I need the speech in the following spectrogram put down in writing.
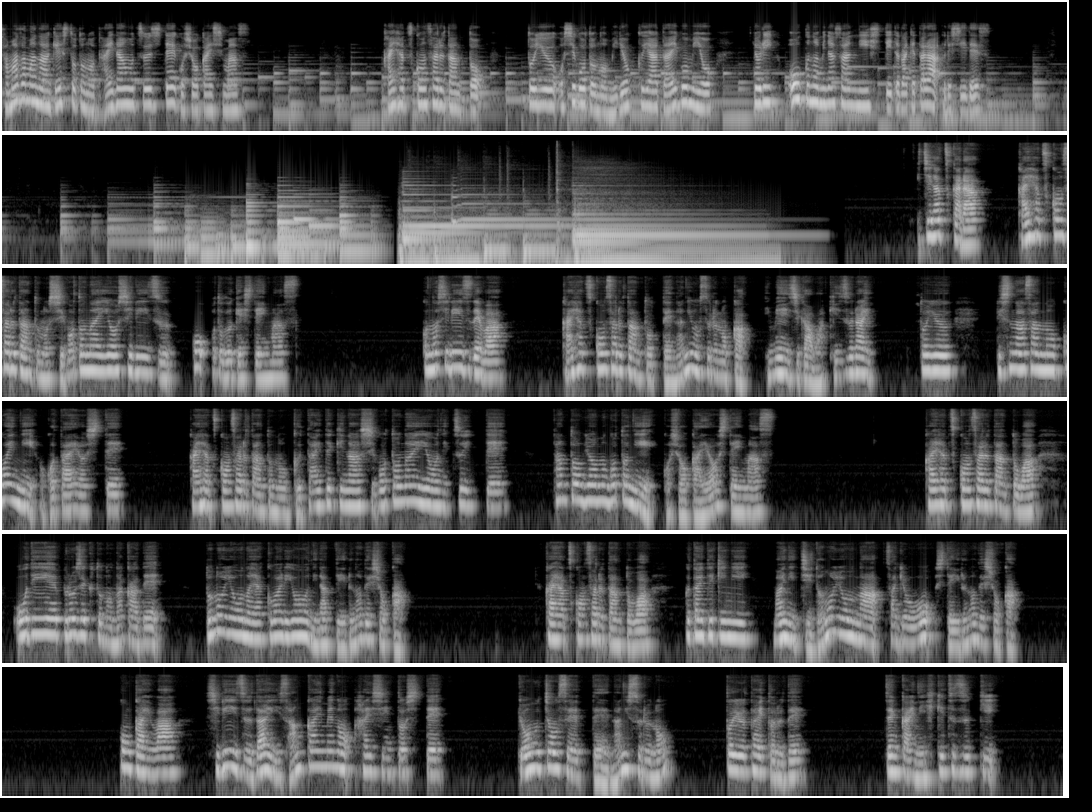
様々なゲストとの対談を通じてご紹介します。開発コンサルタントというお仕事の魅力や醍醐味をより多くの皆さんに知っていただけたら嬉しいです。1月から開発コンサルタントの仕事内容シリーズをお届けしています。このシリーズでは、開発コンサルタントって何をするのかイメージが湧きづらいというリスナーさんの声にお答えをして、開発コンサルタントの具体的な仕事内容について担当業務ごとにご紹介をしています。開発コンサルタントは ODA プロジェクトの中でどのような役割を担っているのでしょうか？開発コンサルタントは具体的に毎日どのような作業をしているのでしょうか？今回はシリーズ第3回目の配信として業務調整って何するの？というタイトルで前回に引き続き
